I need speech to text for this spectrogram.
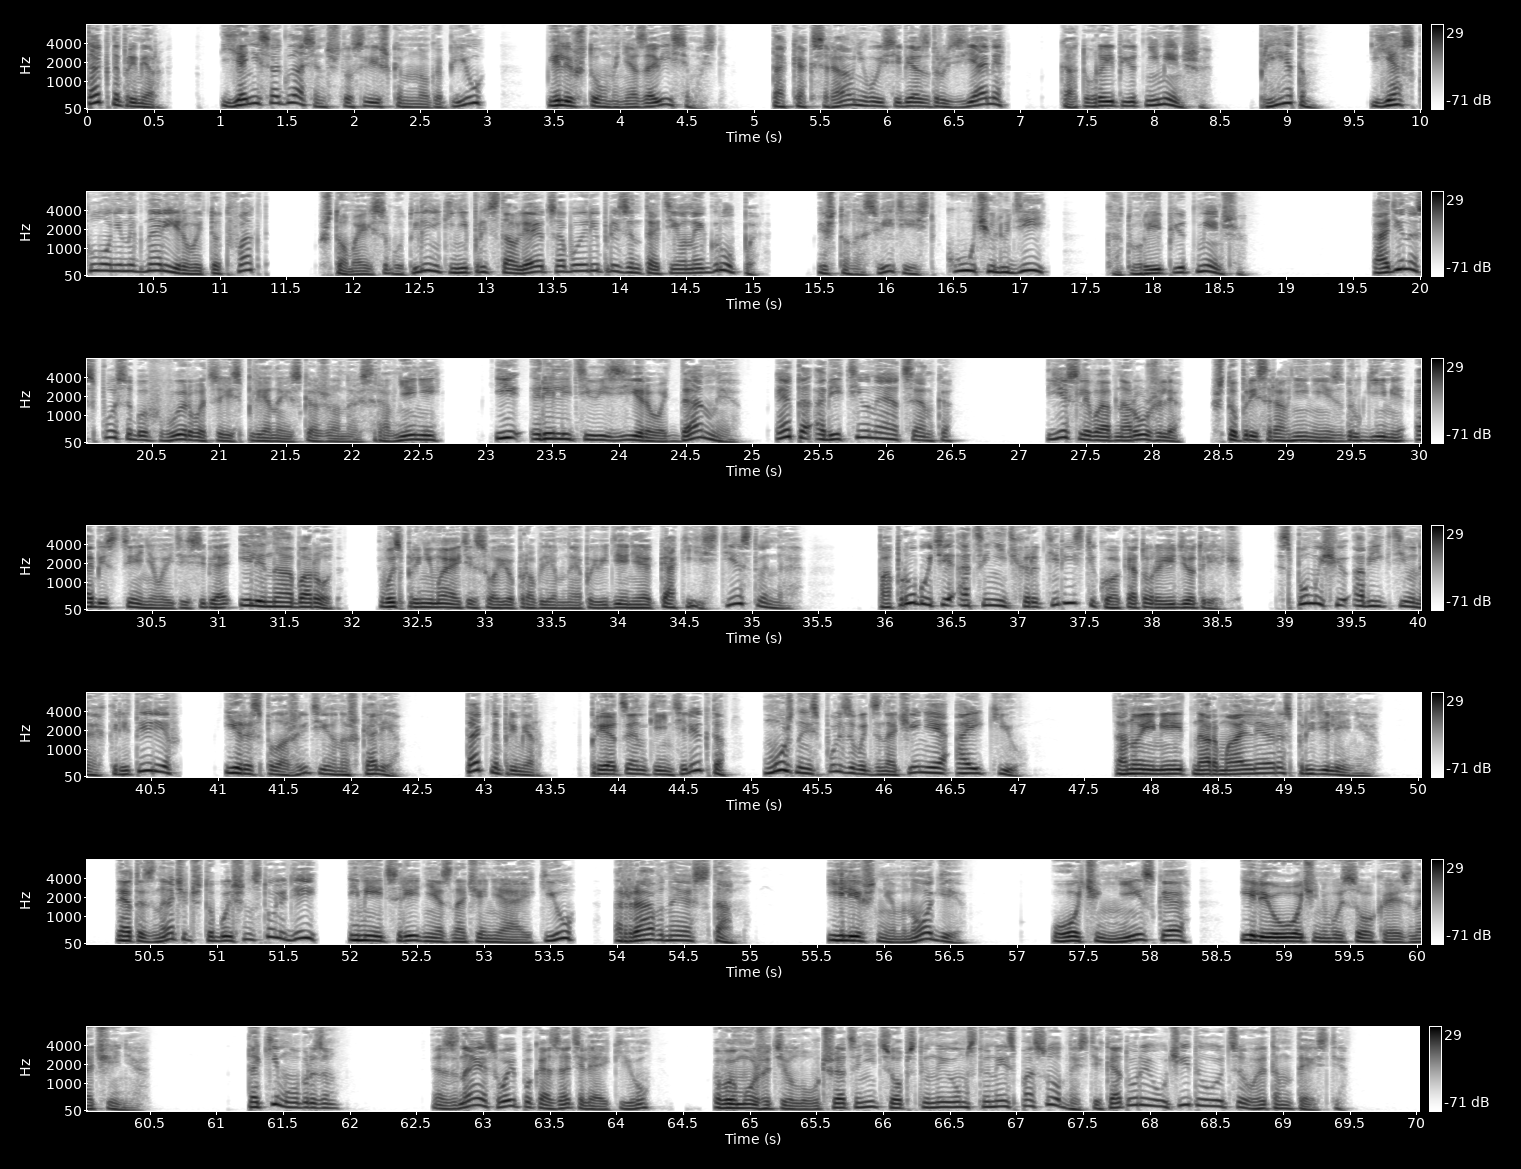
Так, например, я не согласен, что слишком много пью или что у меня зависимость, так как сравниваю себя с друзьями, которые пьют не меньше. При этом я склонен игнорировать тот факт, что мои собутыльники не представляют собой репрезентативной группы, и что на свете есть куча людей, которые пьют меньше. Один из способов вырваться из плена искаженных сравнений и релятивизировать данные — это объективная оценка. Если вы обнаружили, что при сравнении с другими обесцениваете себя или, наоборот, воспринимаете свое проблемное поведение как естественное, попробуйте оценить характеристику, о которой идет речь, с помощью объективных критериев и расположить ее на шкале. Так, например, при оценке интеллекта можно использовать значение IQ. Оно имеет нормальное распределение. Это значит, что большинство людей имеет среднее значение IQ, равное 100, и лишь немногие — очень низкое или очень высокое значение. Таким образом, зная свой показатель IQ, вы можете лучше оценить собственные умственные способности, которые учитываются в этом тесте.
